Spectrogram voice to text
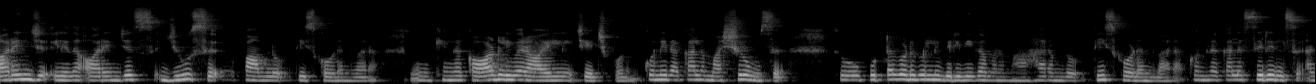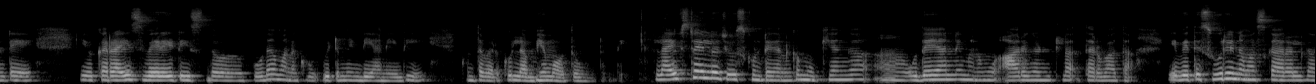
ఆరెంజ్ లేదా ఆరెంజెస్ జ్యూస్ ఫామ్లో తీసుకోవడం ద్వారా ముఖ్యంగా కార్డ్ లివర్ ఆయిల్ని చేర్చుకోవడం కొన్ని రకాల మష్రూమ్స్ సో పుట్టగొడుగుల్ని విరివిగా మనం ఆహారంలో తీసుకోవడం ద్వారా కొన్ని రకాల సిరిల్స్ అంటే ఈ యొక్క రైస్ వెరైటీస్తో కూడా మనకు విటమిన్ డి అనేది కొంతవరకు లభ్యమవుతూ ఉంటుంది. లైఫ్ స్టైల్లో చూసుకుంటే కనుక ముఖ్యంగా ఉదయాన్నే మనము ఆరు గంటల తర్వాత ఏవైతే సూర్య నమస్కారాలుగా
